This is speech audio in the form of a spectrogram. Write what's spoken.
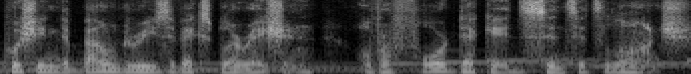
pushing the boundaries of exploration over four decades since its launch.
